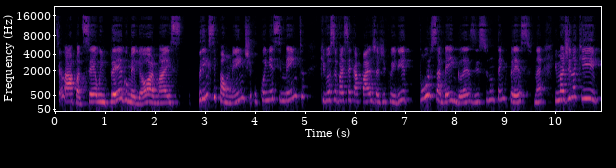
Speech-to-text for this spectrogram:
sei lá, pode ser o um emprego melhor, mas principalmente o conhecimento que você vai ser capaz de adquirir por saber inglês, isso não tem preço, né? Imagina que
